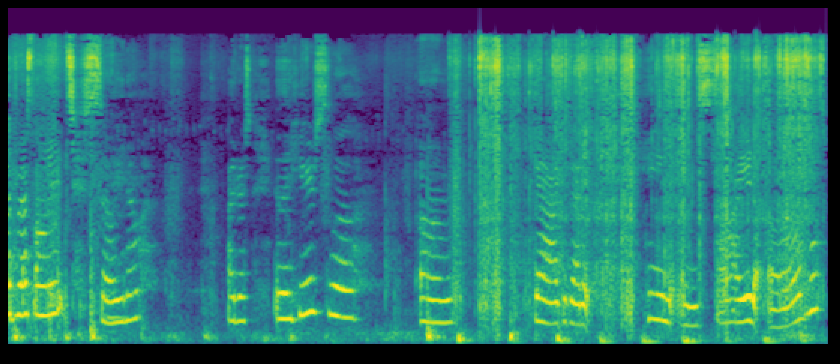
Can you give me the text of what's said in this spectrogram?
address on it. So, you know, address. And then here's the um, bag that it came inside of.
